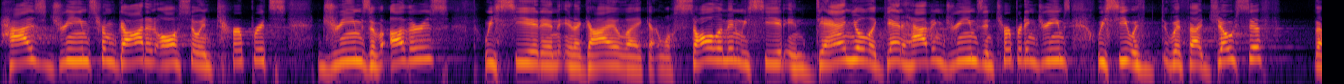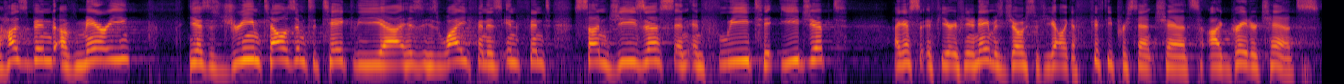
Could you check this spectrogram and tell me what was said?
has dreams from God and also interprets dreams of others. We see it in, in a guy like, well, Solomon. We see it in Daniel, again, having dreams, interpreting dreams. We see it with, with uh, Joseph, the husband of Mary. He has this dream, tells him to take the, uh, his, his wife and his infant son Jesus and, and flee to Egypt. I guess if, you if your name is Joseph, you got like a 50% chance, a greater chance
